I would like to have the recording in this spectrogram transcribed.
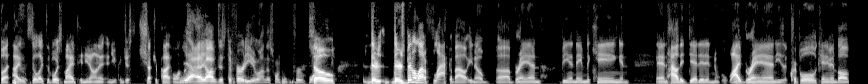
But I would still like to voice my opinion on it, and you can just shut your pie hole and listen. Yeah, I, I'll just defer to you on this one for. one. So there's there's been a lot of flack about you know uh, Bran being named the king and and how they did it and why Bran he's a cripple can't even blah.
